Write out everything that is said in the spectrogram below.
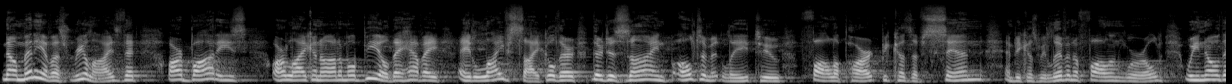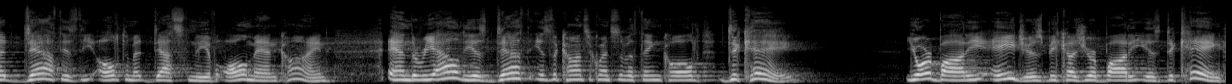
Now, many of us realize that our bodies are like an automobile. They have a, a life cycle. They're, they're designed ultimately to fall apart because of sin and because we live in a fallen world. We know that death is the ultimate destiny of all mankind. And the reality is, death is the consequence of a thing called decay. Your body ages because your body is decaying.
